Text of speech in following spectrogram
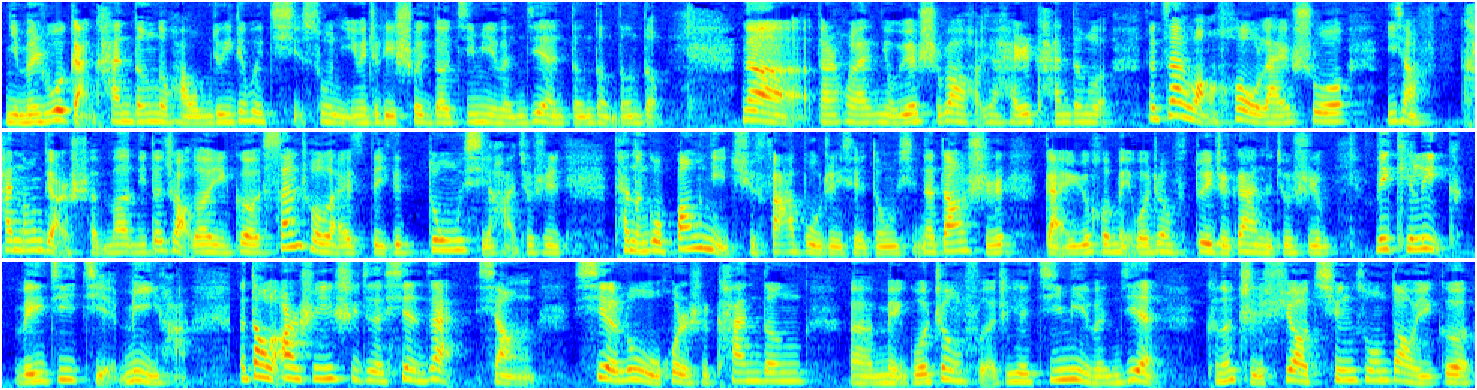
你们如果敢刊登的话，我们就一定会起诉你，因为这里涉及到机密文件等等等等。那当然，后来《纽约时报》好像还是刊登了。那再往后来说，你想刊登点什么，你得找到一个 centralized 的一个东西哈，就是它能够帮你去发布这些东西。那当时敢于和美国政府对着干的就是 WikiLeaks 维基解密哈。那到了二十一世纪的现在，想泄露或者是刊登呃美国政府的这些机密文件，可能只需要轻松到一个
